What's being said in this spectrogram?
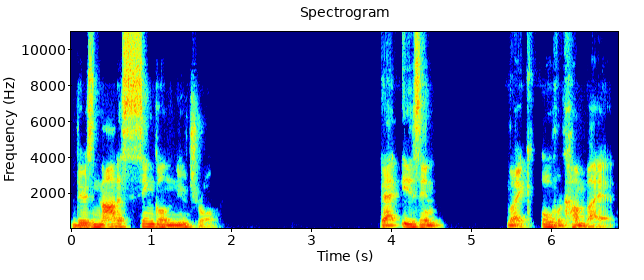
there's not a single neutral that isn't like overcome by it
